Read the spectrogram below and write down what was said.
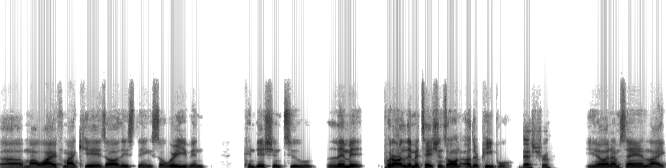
uh, my wife, my kids, all these things. So we're even conditioned to limit, put our limitations on other people. That's true. You know what I'm saying? Like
